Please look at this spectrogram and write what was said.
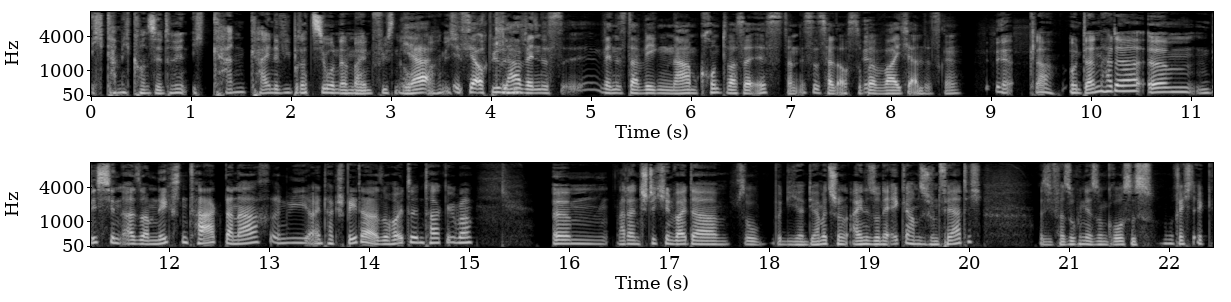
ich kann mich konzentrieren, ich kann keine Vibrationen an meinen Füßen ja, aufmachen. Ich ist ja auch klar, nichts. wenn es, wenn es da wegen nahem Grundwasser ist, dann ist es halt auch super weich alles, gell? Ja, klar. Und dann hat er ähm, ein bisschen, also am nächsten Tag danach, irgendwie einen Tag später, also heute einen Tag über, ähm, hat er ein Stückchen weiter, so, die, die haben jetzt schon eine so eine Ecke, haben sie schon fertig. Also sie versuchen ja so ein großes Rechteck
